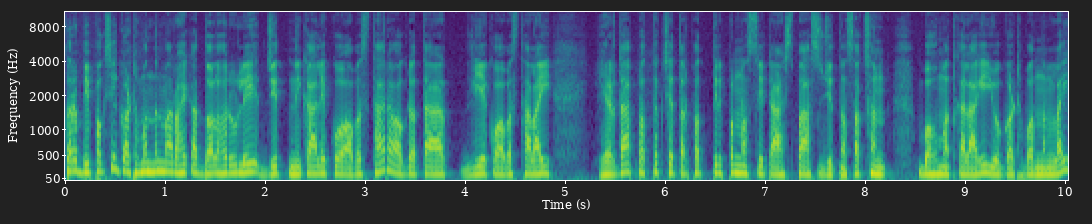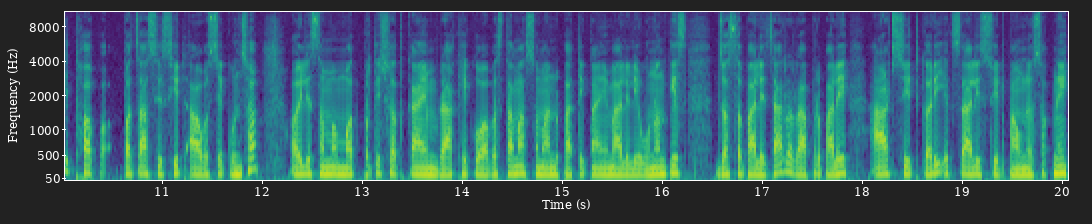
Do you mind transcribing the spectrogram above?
तर विपक्षी गठबन्धनमा रहेका दलहरूले जित निकालेको अवस्था र अग्रता लिएको अवस्थालाई हेर्दा प्रत्यक्षतर्फ त्रिपन्न सिट आसपास जित्न सक्छन्। बहुमतका लागि यो गठबन्धनलाई थप पचासी सिट आवश्यक हुन्छ। अहिलेसम्म मत प्रतिशत कायम राखेको अवस्थामा समानुपातिकमा एमाले उन्तिस जसपाले चार र राप्रपाले आठ सिट गरी एकचालिस सिट पाउन सक्ने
